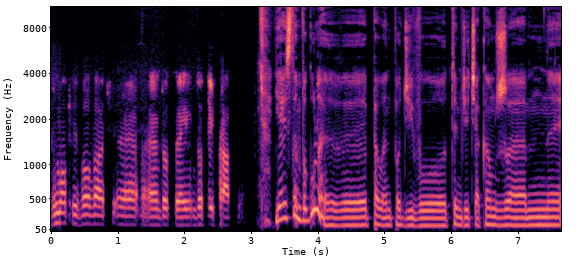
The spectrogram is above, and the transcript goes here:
zmotywować e, e, do tej, do tej pracy. Ja jestem w ogóle e, pełen podziwu tym dzieciakom, że mm,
